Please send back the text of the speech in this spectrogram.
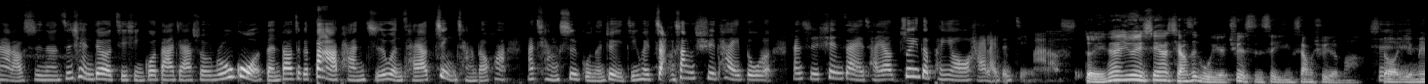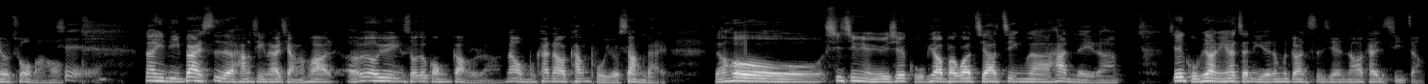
那老师呢？之前都有提醒过大家说，如果等到这个大盘止稳才要进场的话，那强势股呢就已经会涨上去太多了。但是现在才要追的朋友还来得及吗？老师对，那因为现在强势股也确实是已经上去了嘛，是哦，也没有错嘛，哦。是那以礼拜四的行情来讲的话，呃，二月营收都公告了啦。那我们看到康普有上来，然后细晶圆有一些股票，包括嘉金啦、汉磊啦，这些股票你看整理了那么段时间，然后开始急涨。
